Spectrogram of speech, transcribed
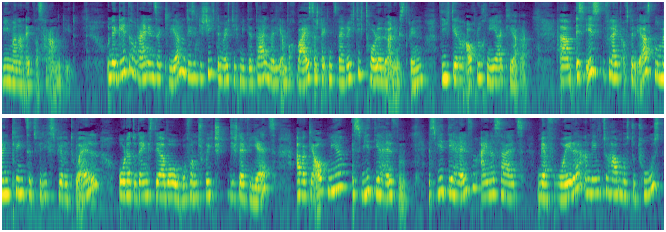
wie man an etwas herangeht. Und er geht dann rein ins Erklären und diese Geschichte möchte ich mit dir teilen, weil ich einfach weiß, da stecken zwei richtig tolle Learnings drin, die ich dir dann auch noch näher erkläre. Ähm, es ist vielleicht auf den ersten Moment klingt es jetzt für dich spirituell oder du denkst dir, wow, wovon spricht die Steffi jetzt? Aber glaub mir, es wird dir helfen. Es wird dir helfen, einerseits mehr Freude an dem zu haben, was du tust,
